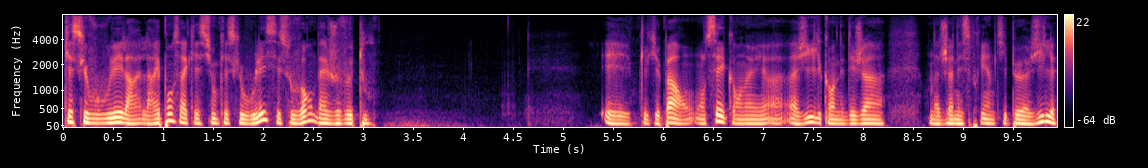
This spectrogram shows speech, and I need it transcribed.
qu'est-ce que vous voulez? La, réponse à la question qu'est-ce que vous voulez, c'est souvent ben, je veux tout. Et quelque part, on, sait quand on est agile, quand on déjà, a déjà un esprit un petit peu agile,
